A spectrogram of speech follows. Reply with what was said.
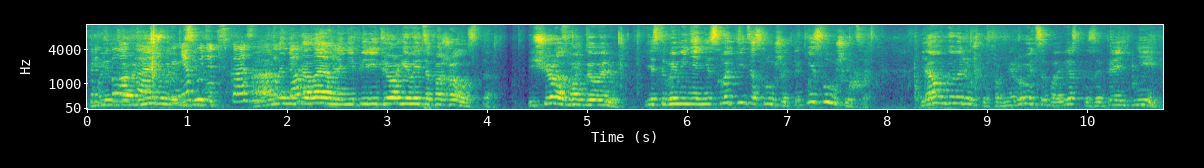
предполагаю, что мне будет сказано, Анна Николаевна, будет. не передергивайте, пожалуйста. Еще раз вам говорю, если вы меня не схватите слушать, так не слушайте. Я вам говорю, что формируется повестка за 5 дней,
